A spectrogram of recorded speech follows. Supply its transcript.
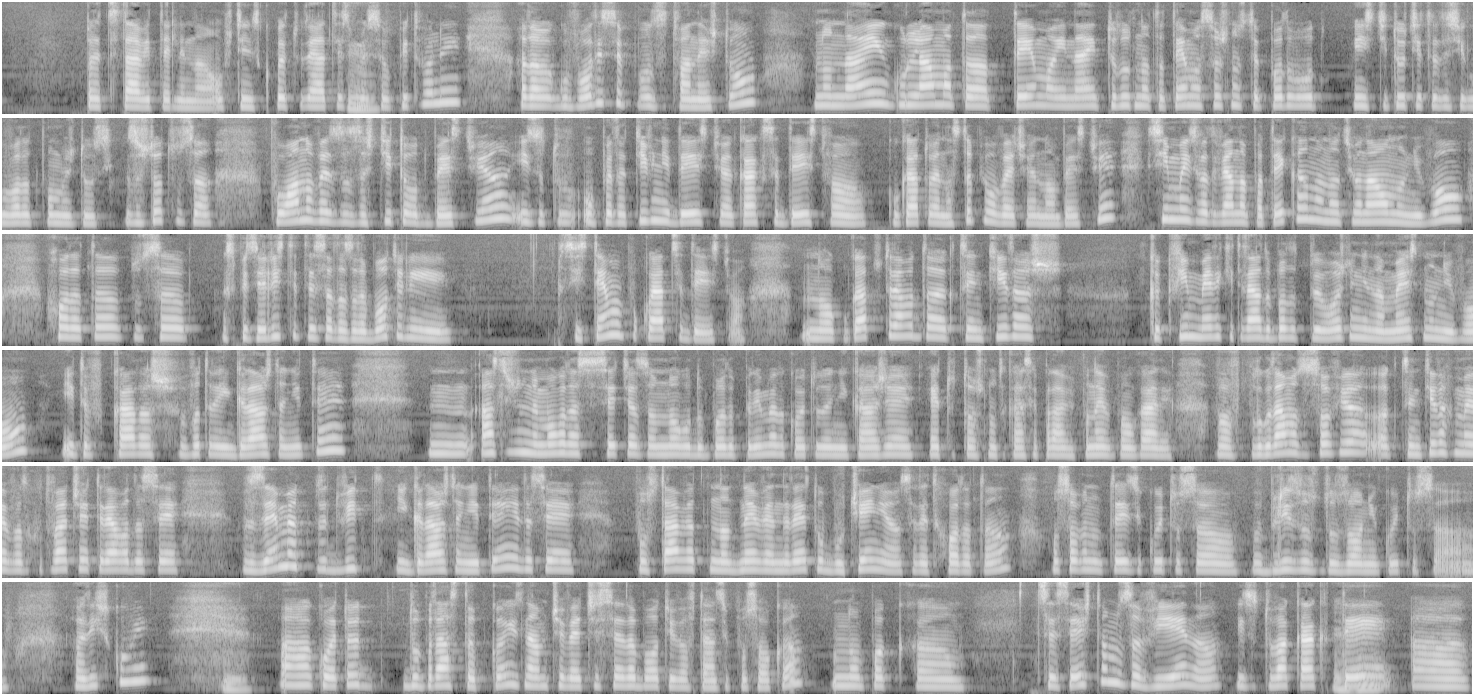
представители на общинско предприятие сме mm-hmm. се опитвали. Да говори се за това нещо, но най-голямата тема и най-трудната тема всъщност е първо от институциите да си говорят помежду си. Защото за планове за защита от бедствия и за оперативни действия, как се действа, когато е настъпило вече едно бедствие, си има извървяна пътека на национално ниво. Хората са, специалистите са разработили система, по която се действа. Но когато трябва да акцентираш какви мерки трябва да бъдат приложени на местно ниво и да вкараш вътре и гражданите, аз лично не мога да се сетя за много добър пример, който да ни каже, ето точно така се прави, поне в България. В програма за София акцентирахме върху това, че трябва да се вземат предвид и гражданите и да се поставят на дневен ред обучения сред хората, особено тези, които са в близост до зони, които са рискови, а, което е добра стъпка и знам, че вече се работи в тази посока, но пък а, се сещам за Виена и за това как mm-hmm. те а,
